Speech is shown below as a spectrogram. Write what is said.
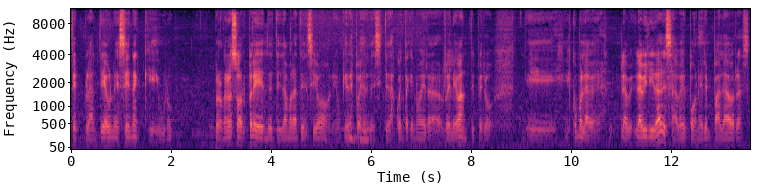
te plantea una escena que uno por lo menos sorprende, te llama la atención, y aunque después te das cuenta que no era relevante, pero eh, es como la, la, habilidad de saber poner en palabras,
